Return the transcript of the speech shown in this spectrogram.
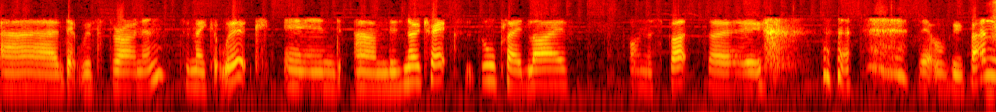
uh, that we've thrown in to make it work. And um, there's no tracks, it's all played live on the spot, so that will be fun.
